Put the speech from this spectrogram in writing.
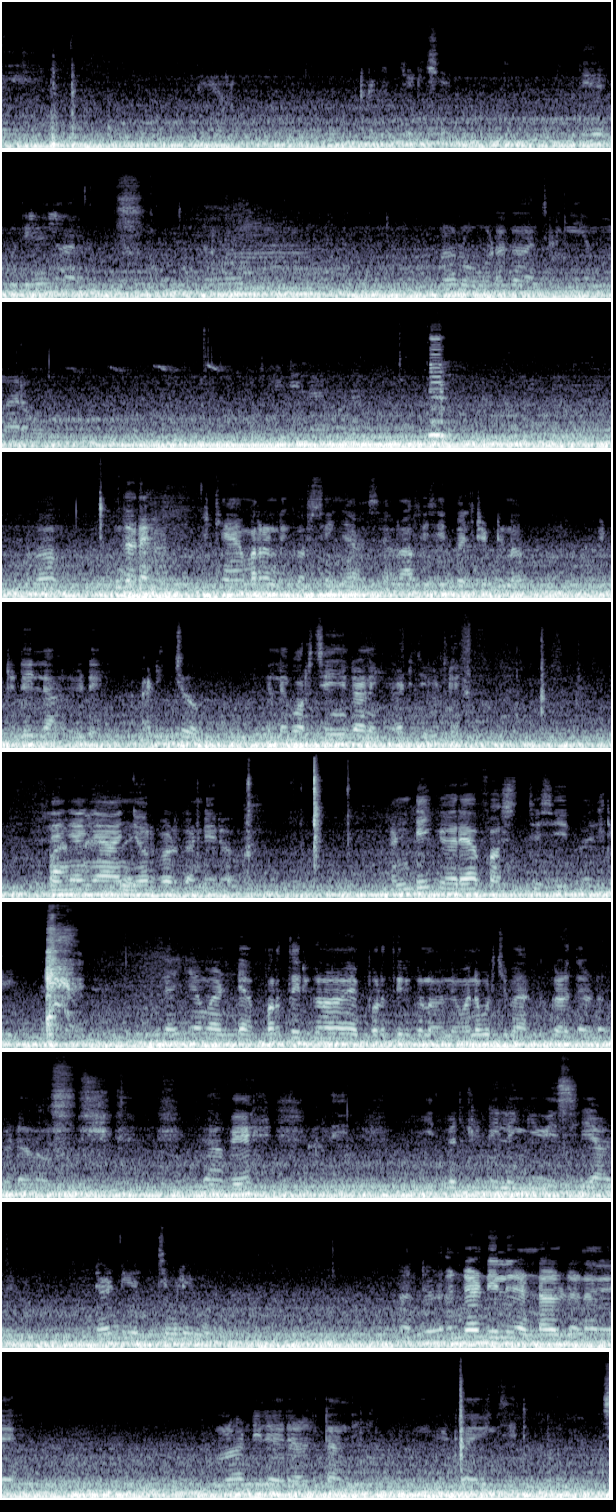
ഡ്രിഫ്റ്റ് എഡിഷൻ പുതിയ പുതിയ സാധനം അപ്പം നമ്മൾ റോഡൊക്കെ കാണിച്ചെടുക്കുക എം ആർ റോഡ് അപ്പം എന്താ പറയാ ക്യാമറ ഉണ്ട് കുറച്ച് കഴിഞ്ഞാൽ റാഫി സീറ്റ് ബെൽറ്റ് ഇട്ടണോ ഇട്ടിട്ടില്ല ഇട് അടിച്ചോ അല്ല കുറച്ച് കഴിഞ്ഞിട്ടാണ് അടിച്ച് വിട്ട് കഴിഞ്ഞാൽ ഞാൻ അഞ്ഞൂറ് രൂപ കൊടുക്കേണ്ടി വരും. വണ്ടി കയറിയ ഫസ്റ്റ് സീറ്റ് ബെൽറ്റ് ഞാൻ വണ്ടി അപ്പുറത്തിരിക്കണോ എപ്പുറത്തിരിക്കണോ അവനെ പിടിച്ച് ബാക്കൊക്കെ എടുത്ത് ഇട- ഇടണം. അപ്പേ സീറ്റ് ബെൽറ്റ് ഇട്ടില്ലെങ്കിൽ വിസിയാണ് എന്റെ വണ്ടി വെച്ച് വിളി കൂടും എന്റെ വണ്ടിയിൽ രണ്ടാളിട്ടാണ് അല്ലേ? നമ്മളെ വണ്ടിയിൽ ഒരാളിട്ടാൽ മതി. ഡ്രൈവിംഗ് സീറ്റ്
